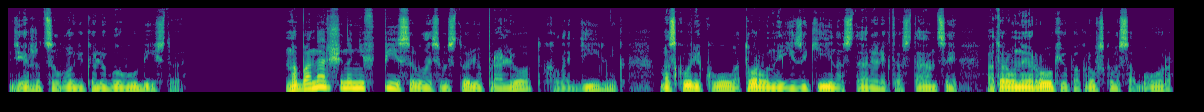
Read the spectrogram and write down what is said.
держится логика любого убийства. Но банальщина не вписывалась в историю про лед, холодильник, Москву-реку, оторванные языки на старой электростанции, оторванные руки у Покровского собора,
